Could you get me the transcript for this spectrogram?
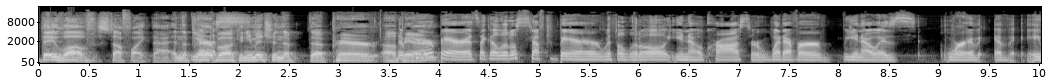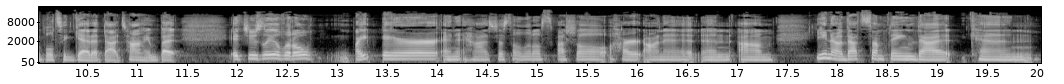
they love stuff like that. And the prayer Yes. book, and you mentioned the the prayer uh, the bear. prayer bear. It's like a little stuffed bear with a little, you know, cross or whatever, you know, is we're able to get at that time. But it's usually a little white bear and it has just a little special heart on it. And, um, you know, that's something that can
